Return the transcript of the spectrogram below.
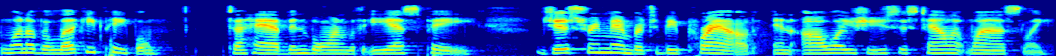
one of the lucky people to have been born with ESP, just remember to be proud and always use this talent wisely.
